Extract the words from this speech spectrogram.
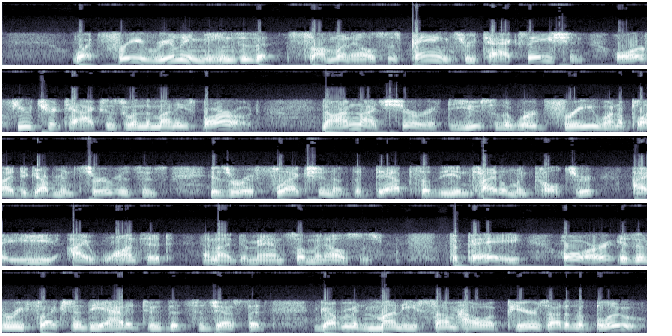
What free really means is that someone else is paying through taxation or future taxes when the money's borrowed. Now, I'm not sure if the use of the word free when applied to government services is a reflection of the depth of the entitlement culture, i.e., I want it and I demand someone else's to pay, or is it a reflection of the attitude that suggests that government money somehow appears out of the blue?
